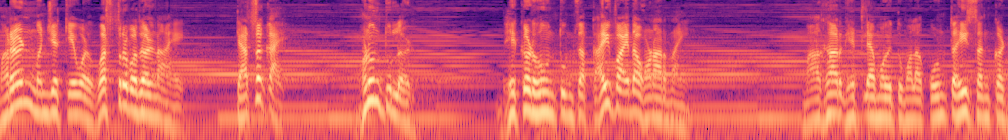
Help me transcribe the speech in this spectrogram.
मरण म्हणजे केवळ वस्त्र बदलणं आहे. त्याचं काय? म्हणून तू लढ. भेकड होऊन तुमचा काही फायदा होणार नाही. माघार घेतल्यामुळे तुम्हाला कोणतंही संकट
